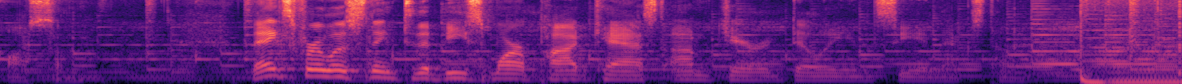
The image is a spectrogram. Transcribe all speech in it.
awesome. Thanks for listening to the Be Smart podcast. I'm Jared Dillian. See you next time.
